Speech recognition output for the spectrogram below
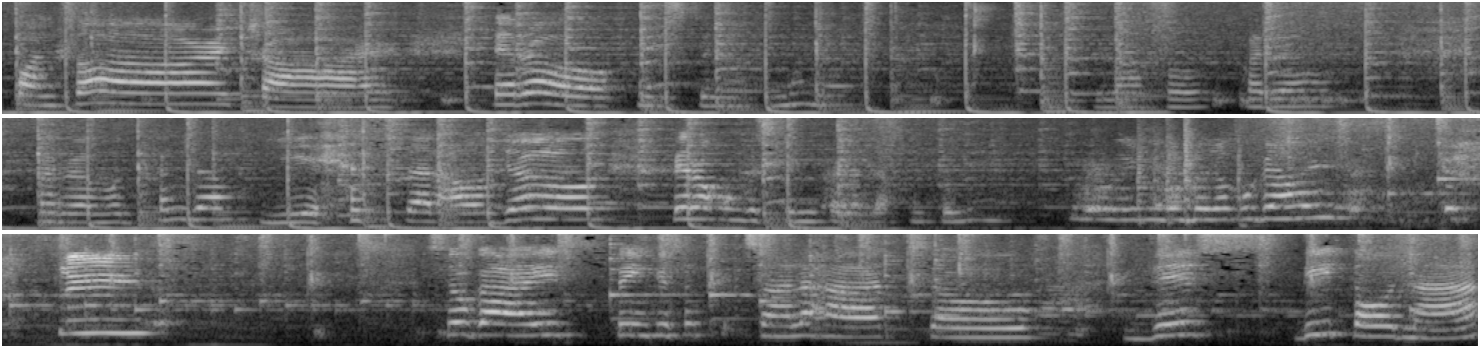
Sponsor, char. Pero, kung gusto niyo muna, wala ko para para magtanggap. Yes, sana all joke. Pero kung gusto niyo talaga akong tulungan, Tulungan niyo naman ako, guys. Please. So, guys, thank you sa, sa lahat. So, this, dito na,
